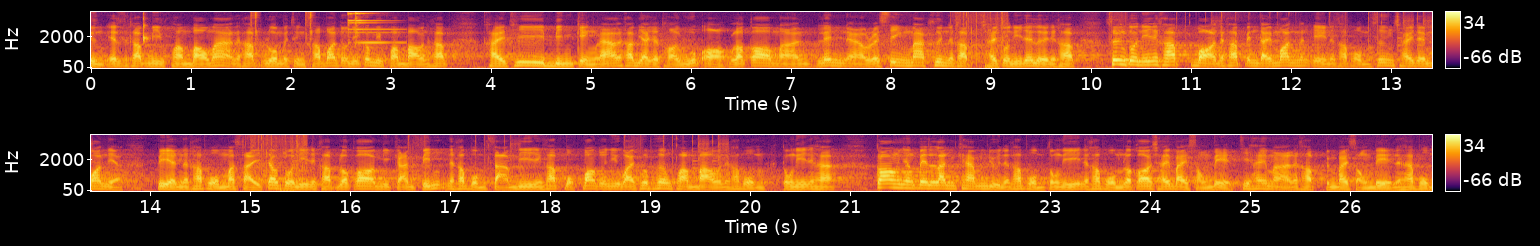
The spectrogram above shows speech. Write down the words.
1S นะครับมีความเบามากนะครับรวมไปถึงคาร์บอนตัวนี้ก็มีความเบานะครับ ใครที่บินเก่งแล้วนะครับ อยากจะถอด Whoop ออก แล้วก็มาเล่นแนว Racing มากขึ้นนะครับ ใช้ตัวนี้ได้เลยนะครับ ซึ่งตัวนี้นะครับบอร์ดนะครับเป็นไดมอนด์นั่นเองนะครับผมซึ่งใช้ไดมอนด์เนี่ยเปลี่ยนนะครับผมมาใส่เจ้าตัวนี้นะครับแล้วก็มีการปิ้นนะครับผม 3D นะครับปกป้องตัวนี้ไว้เพื่อเพิ่มความเบานะครับผมตรงนี้นะฮะ กล้องยังเป็นรันแคมอยู่นะครับผมตรงนี้นะครับผมแล้วก็ใช้ใบ 2 เบสที่ให้มานะครับเป็นใบ 2 เบสนะครับผม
